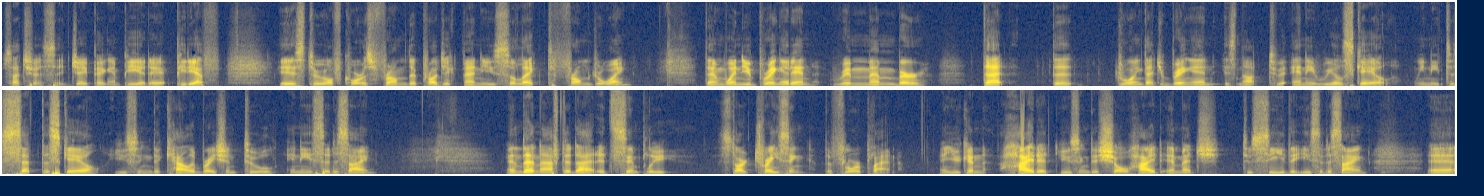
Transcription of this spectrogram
such as a JPEG and PDF, is to, of course, from the project menu, select from drawing. Then when you bring it in, remember that the drawing that you bring in is not to any real scale. We need to set the scale using the calibration tool in Ecdesign. And then after that, it's simply start tracing the floor plan. And you can hide it using the show hide image to see the Ecdesign uh,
